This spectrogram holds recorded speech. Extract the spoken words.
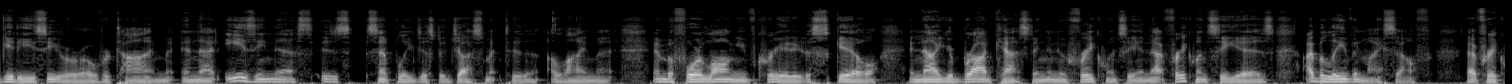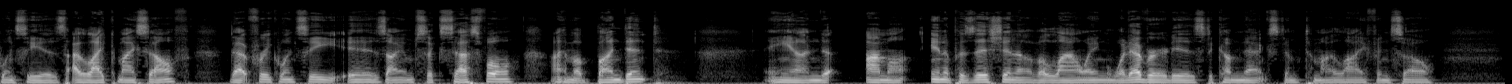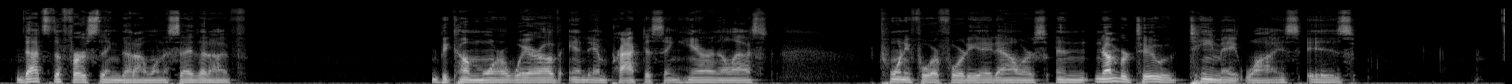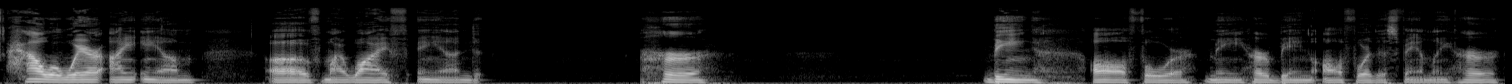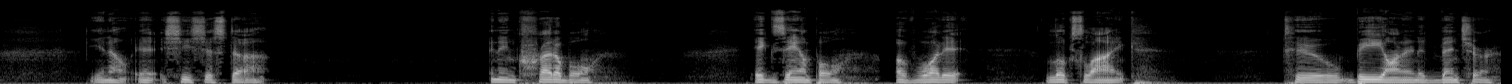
get easier over time. And that easiness is simply just adjustment to alignment. And before long, you've created a skill and now you're broadcasting a new frequency. And that frequency is, I believe in myself. That frequency is, I like myself. That frequency is, I am successful. I am abundant and I'm a, in a position of allowing whatever it is to come next into my life. And so that's the first thing that I want to say that I've become more aware of and am practicing here in the last 24, 48 hours. And number two, teammate wise, is how aware I am of my wife and her being all for me, her being all for this family, her, you know, it, she's just uh, an incredible example of what it looks like to be on an adventure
